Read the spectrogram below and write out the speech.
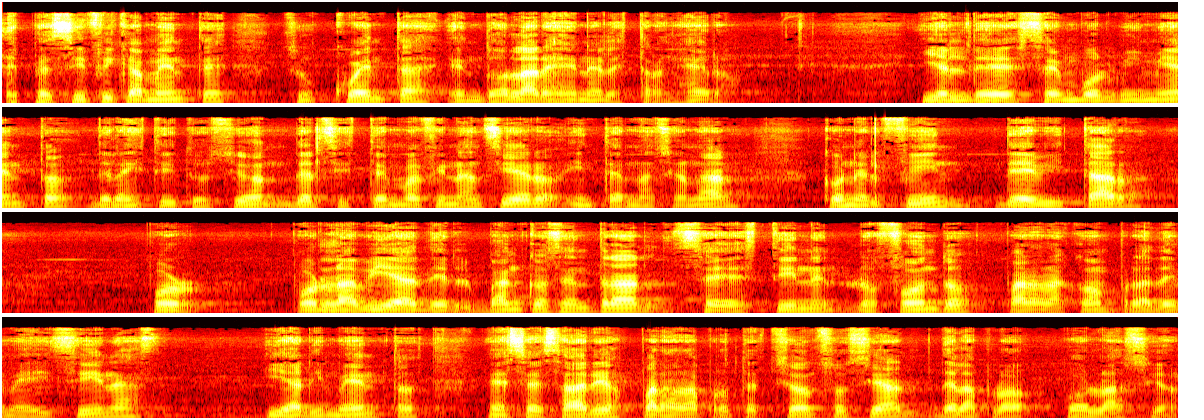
específicamente sus cuentas en dólares en el extranjero, y el desenvolvimiento de la institución del sistema financiero internacional con el fin de evitar por, por la vía del Banco Central se destinen los fondos para la compra de medicinas y alimentos necesarios para la protección social de la población.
